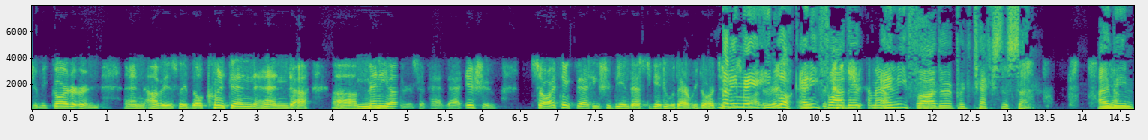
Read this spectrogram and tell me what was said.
Jimmy Carter and and obviously Bill Clinton and uh, uh, many others have had that issue. So I think that he should be investigated with that regard. To But he may father. look. And Any father, should come out. any father protects the son. I mean,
